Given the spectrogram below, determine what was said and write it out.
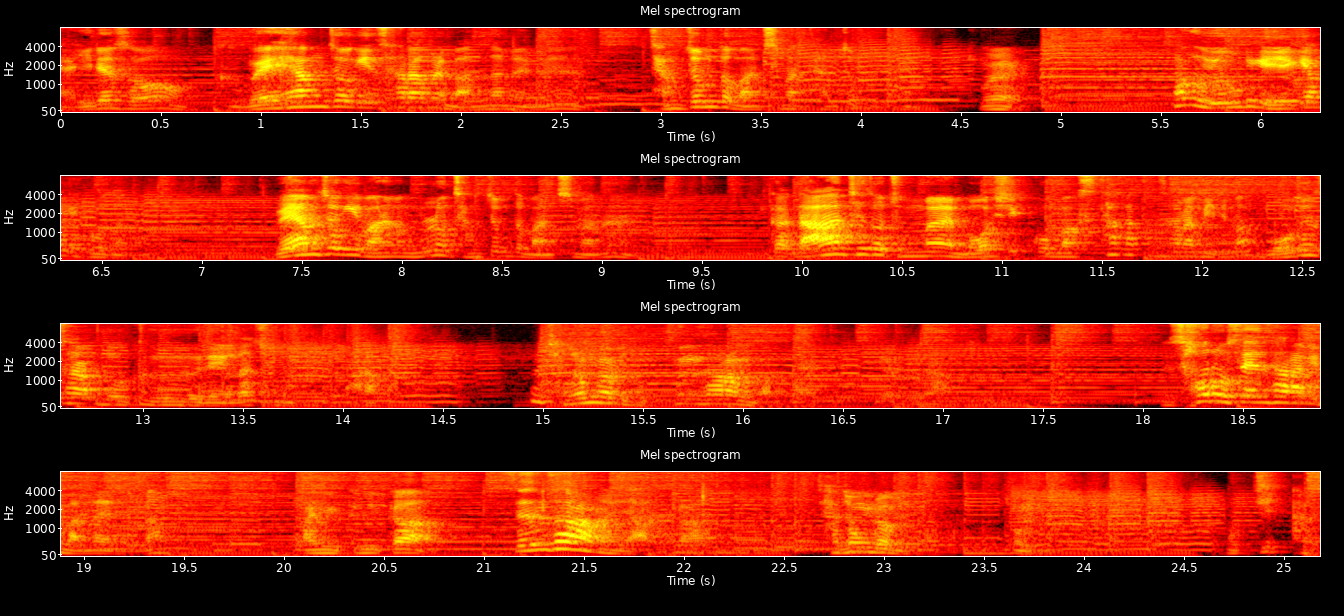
야 이래서 그 외향적인 사람을 만나면은 장점도 많지만 단점도 많아 왜? 방금 우리가 얘기한 게 그거잖아 외향적이 많으면 물론 장점도 많지만은 그러니까 나한테도 정말 멋있고 막 스타 같은 사람이지만 모든 사람도 그 내 여자친구를 알아 자존감이 높은 사람을 만나야 돼요. 서로 센 사람이 만나야 된다? 아니 그러니까 센 사람이 아니라 자존감이잖아 좀 묵직하게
